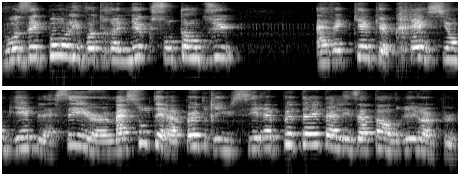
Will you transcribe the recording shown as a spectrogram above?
Vos épaules et votre nuque sont tendues. Avec quelques pressions bien placées, un massothérapeute réussirait peut-être à les attendrir un peu.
